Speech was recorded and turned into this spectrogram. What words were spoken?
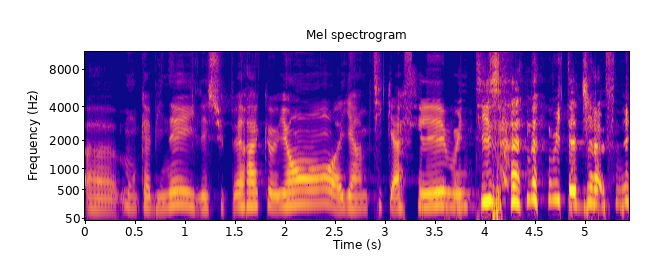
euh, mon cabinet, il est super accueillant. Il y a un petit café ou une tisane. oui, t'es déjà venu.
